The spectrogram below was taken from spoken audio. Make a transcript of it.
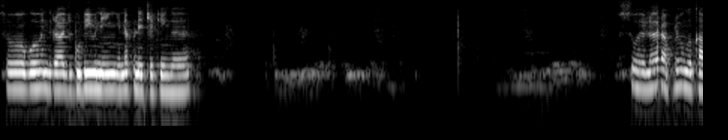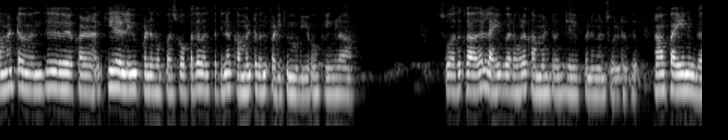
so Govindaraj good evening என்ன பண்ணிகிட்ருக்கீங்க ஸோ எல்லோரும் அப்படியே உங்கள் கமெண்ட்டை வந்து க கீழே லீவ் பண்ணுங்கப்பா. ஸோ அப்போ தான் வந்து பார்த்திங்கன்னா கமெண்ட்டை வந்து படிக்க முடியும். ஓகேங்களா ஸோ அதுக்காக லைவ் வரவங்கள கமெண்ட் வந்து லீவ் பண்ணுங்கன்னு சொல்கிறது நான் ஃபைனுங்க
